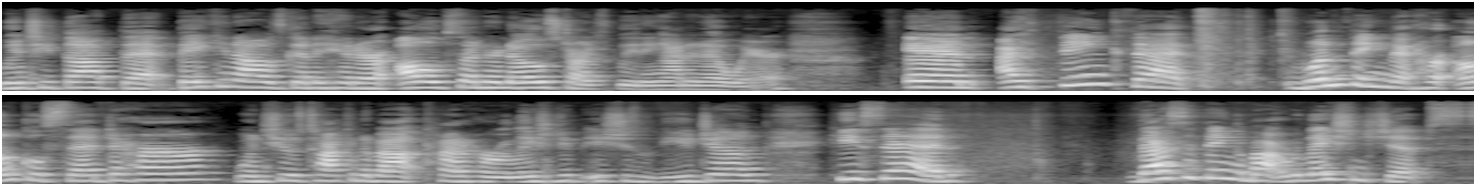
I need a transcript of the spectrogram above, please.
When she thought that Bacon was going to hit her, all of a sudden her nose starts bleeding out of nowhere. And I think that one thing that her uncle said to her when she was talking about kind of her relationship issues with Yu Jung, he said, that's the thing about relationships.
